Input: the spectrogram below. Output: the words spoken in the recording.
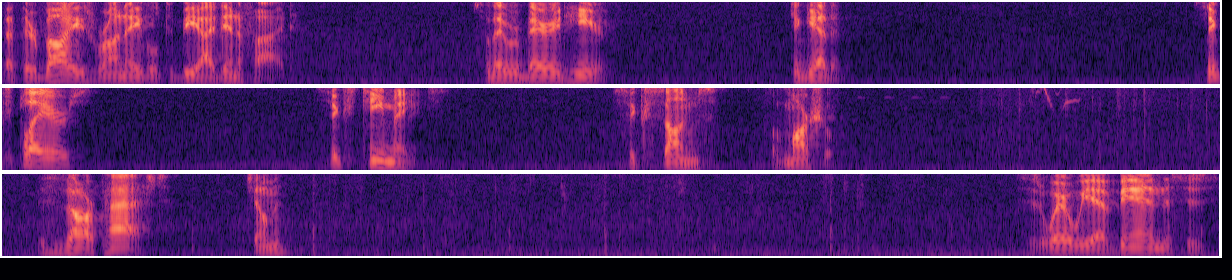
that their bodies were unable to be identified. So they were buried here, together. Six players, six teammates, six sons of Marshall. This is our past, gentlemen. This is where we have been. This is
